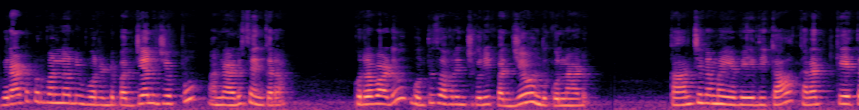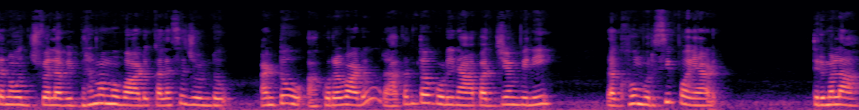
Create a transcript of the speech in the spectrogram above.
విరాట పర్వంలోని ఓ రెండు పద్యాలు చెప్పు అన్నాడు శంకరం. కుర్రవాడు గొంతు సవరించుకుని పద్యం అందుకున్నాడు. కాంచనమయ వేదిక కనత్కేతనోజ్వల విభ్రమము వాడు కలసజుండు అంటూ ఆ కుర్రవాడు రాగంతో కూడిన ఆ పద్యం విని రఘు మురిసిపోయాడు. తిరుమల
